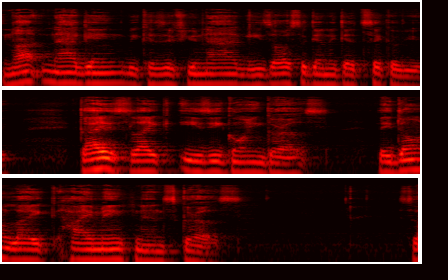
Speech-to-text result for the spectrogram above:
not nagging because if you nag, he's also going to get sick of you. Guys like easygoing girls, they don't like high maintenance girls. So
